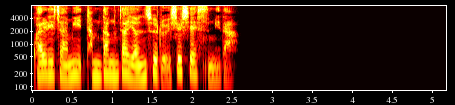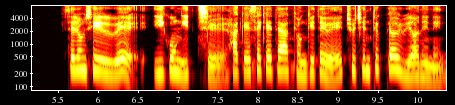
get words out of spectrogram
관리자 및 담당자 연수를 실시했습니다. 세종시의회 2027 학예 세계대학 경기대회 추진특별위원회는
